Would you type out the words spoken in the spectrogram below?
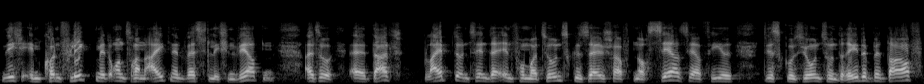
nicht in Konflikt mit unseren eigenen westlichen Werten. Also äh, da bleibt uns in der Informationsgesellschaft noch sehr, sehr viel Diskussions- und Redebedarf.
